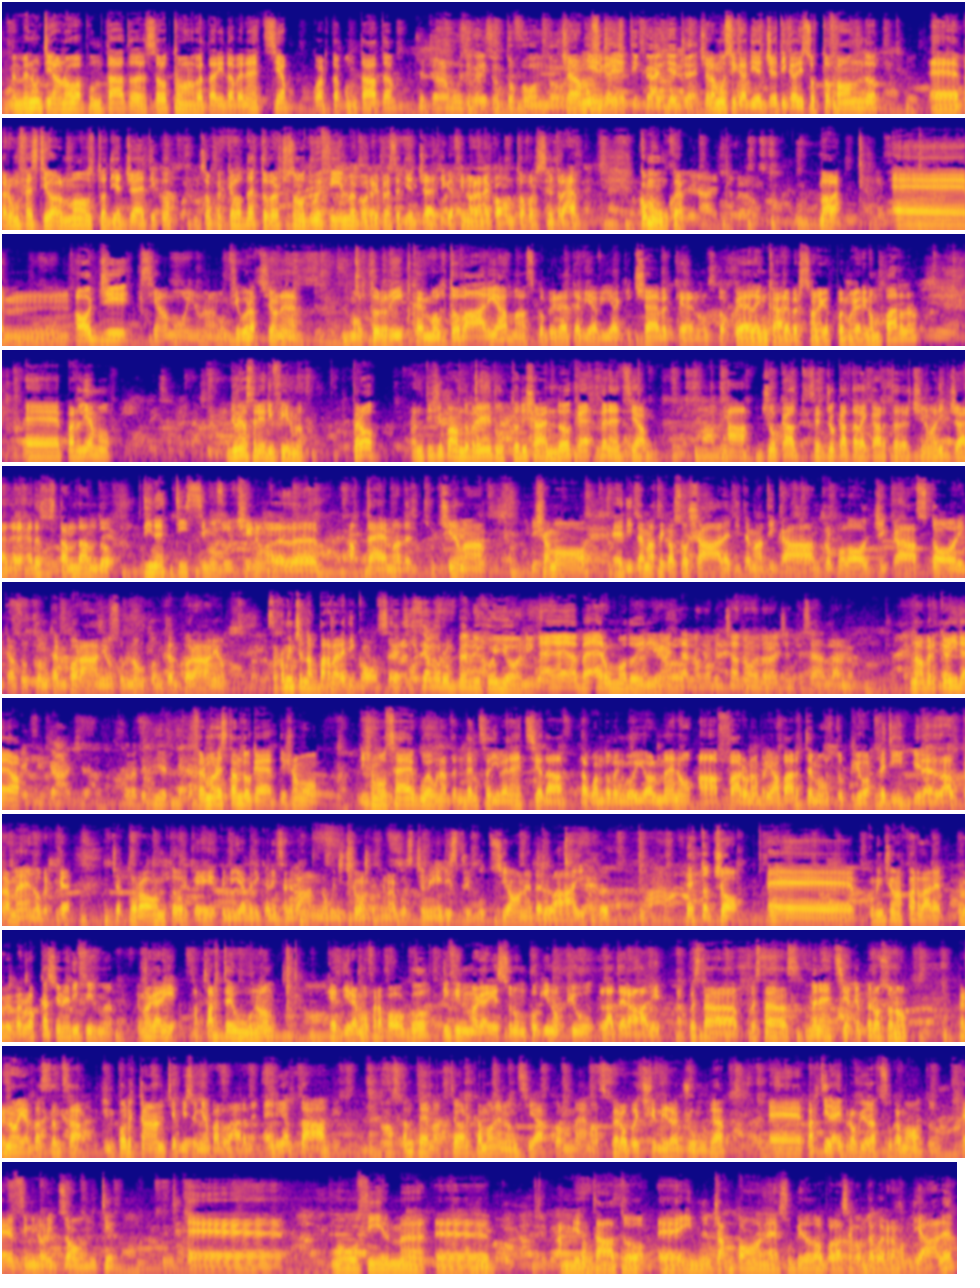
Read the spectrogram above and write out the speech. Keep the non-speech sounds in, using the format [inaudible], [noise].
Benvenuti alla nuova puntata del Salotto Monogatari da Venezia, quarta puntata. C'è già la musica di sottofondo, C'è la musica di- diegetica, è diegetica. C'è la musica diegetica di sottofondo eh, per un festival molto diegetico. Non so perché l'ho detto, però ci sono due film con riprese diegetiche, finora ne conto, forse tre. Comunque, vabbè. Ehm, oggi siamo in una configurazione molto ricca e molto varia, ma scoprirete via via chi c'è perché non sto qui a elencare persone che poi magari non parlano. Eh, parliamo di una serie di film. Però anticipando prima di tutto dicendo che Venezia ha giocato, si è giocata le carte del cinema di genere e adesso sta andando di nettissimo sul cinema del, a tema, del- sul cinema diciamo eh, di tematica sociale, di tematica antropologica, storica, sul contemporaneo, sul non contemporaneo. Sta cominciando a parlare di cose. Cioè, ci stiamo rompendo i coglioni. Eh, vabbè, era un modo di dirlo. Hanno cominciato quando la gente se n'è andata. No, perché l'idea Efficace, sarebbe di efficace. Fermo restando che diciamo, diciamo, segue una tendenza di Venezia da, da quando vengo io almeno a fare una prima parte molto più appetibile e l'altra meno perché c'è Toronto, perché quindi gli americani se ne vanno, quindi c'è proprio una questione di distribuzione dell'hype. Detto ciò, eh, cominciamo a parlare proprio per l'occasione di film che magari, a parte uno, che diremo fra poco, di film magari che sono un pochino più laterali a questa, questa Venezia, che però sono per noi abbastanza importanti e bisogna parlarne. E in realtà, nonostante Matteo Arcamone non sia con me, ma spero poi ci mi raggiunga, eh, partirei proprio da Tsukamoto, che è il film in Orizzonti. eh, nuovo film eh, ambientato eh, in Giappone subito dopo la seconda guerra mondiale.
